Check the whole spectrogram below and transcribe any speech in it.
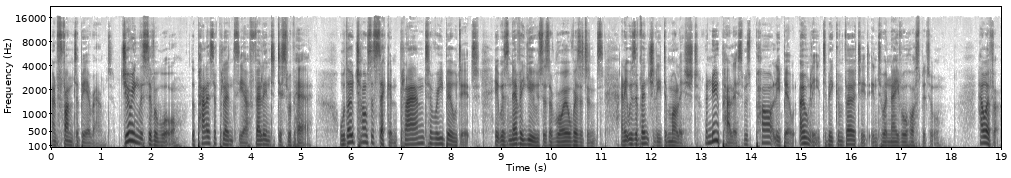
and fun to be around. During the Civil War, the Palace of Placentia fell into disrepair, Although Charles II planned to rebuild it, it was never used as a royal residence and it was eventually demolished. A new palace was partly built only to be converted into a naval hospital. However,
